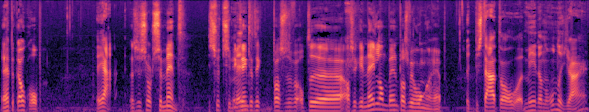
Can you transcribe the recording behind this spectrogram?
dat heb ik ook op. Ja, Dat is een soort cement. een soort cement. Ik denk dat ik pas op de, als ik in Nederland ben, pas weer honger heb. Het bestaat al meer dan 100 jaar.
